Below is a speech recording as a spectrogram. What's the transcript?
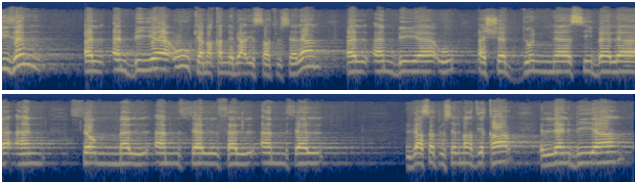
اذا الأنبياء كما قال النبي عليه الصلاة والسلام الأنبياء أشد الناس بلاء ثم الأمثل فالأمثل. النبي عليه الصلاة والسلام غادي قار الأنبياء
